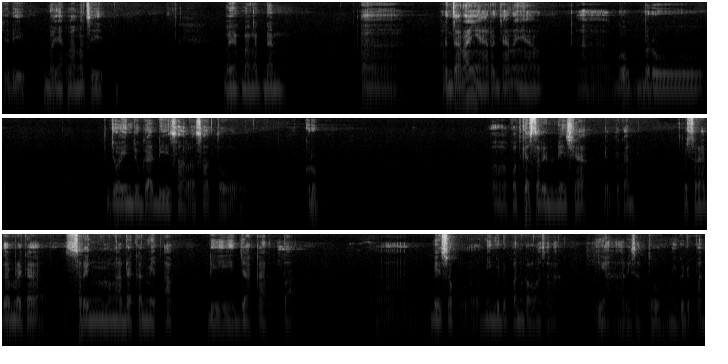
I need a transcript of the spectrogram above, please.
Jadi banyak banget sih. Banyak banget. Dan uh, rencananya rencananya uh, eh, gue baru join juga di salah satu grup uh, podcaster Indonesia gitu kan. Terus ternyata mereka sering mengadakan meet up di Jakarta uh, besok minggu depan kalau nggak salah iya hari Sabtu minggu depan.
